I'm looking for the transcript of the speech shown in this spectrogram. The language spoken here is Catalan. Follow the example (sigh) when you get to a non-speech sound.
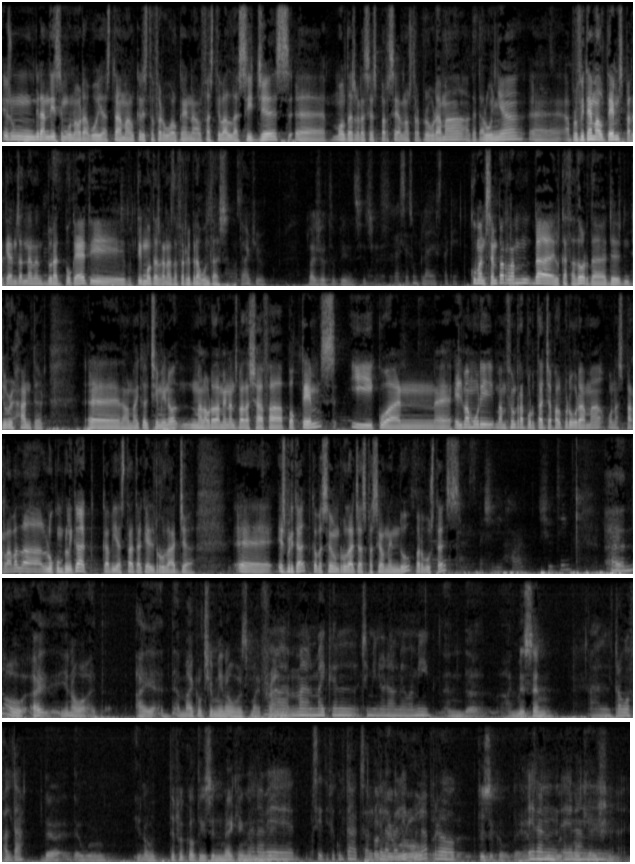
És un grandíssim honor avui estar amb el Christopher Walken al Festival de Sitges. Eh, moltes gràcies per ser al nostre programa a Catalunya. Eh, aprofitem el temps perquè ens han donat poquet i tinc moltes ganes de fer-li preguntes. Thank you. Pleasure to be in Sitges. Gràcies, un plaer estar aquí. Comencem parlant de El Cazador, de, de Deer Hunter eh, del Michael Cimino, malauradament ens va deixar fa poc temps i quan eh, ell va morir vam fer un reportatge pel programa on es parlava de lo complicat que havia estat aquell rodatge. Eh, és veritat que va ser un rodatge especialment dur per vostès? Uh, no, I, you know, I, uh, Michael Cimino was my friend. Uh, el Michael Cimino era el meu amic. And uh, I miss him. El trobo a faltar. There, there were you know, difficulties in making the Van movie. haver sí, dificultats al fer la pel·lícula, all, però uh, eren, eren,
